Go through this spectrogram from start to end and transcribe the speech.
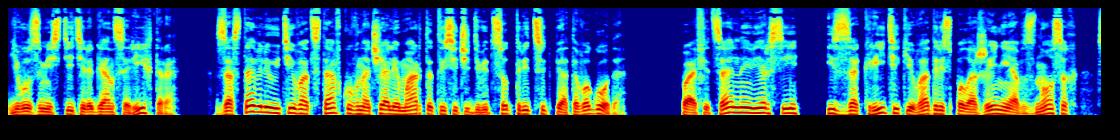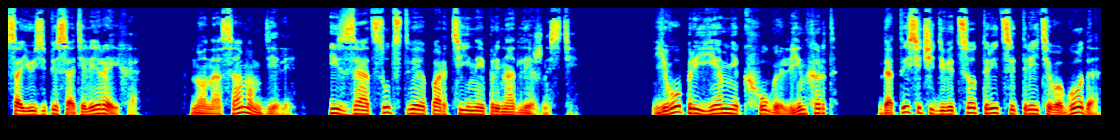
Его заместителя Ганса Рихтера заставили уйти в отставку в начале марта 1935 года. По официальной версии, из-за критики в адрес положения о взносах в Союзе писателей Рейха, но на самом деле из-за отсутствия партийной принадлежности. Его преемник Хуго Линхард до 1933 года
